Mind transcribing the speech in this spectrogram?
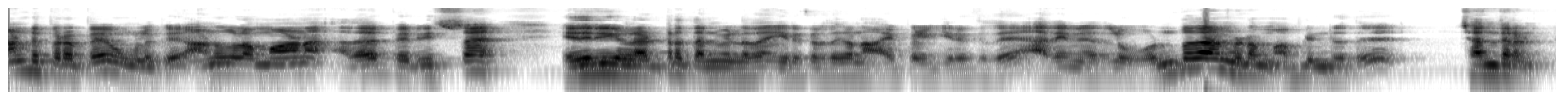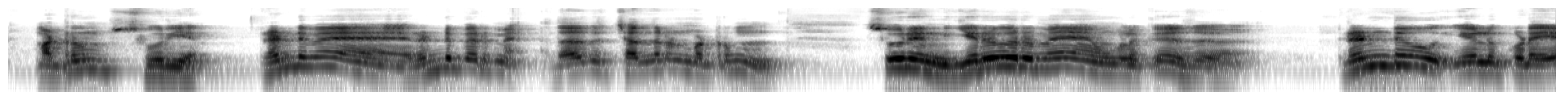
ஆண்டு பிறப்பே உங்களுக்கு அனுகூலமான அதாவது பெருசாக எதிரிகளற்ற தன்மையில் தான் இருக்கிறதுக்கான வாய்ப்புகள் இருக்குது. அதே நேரத்தில் ஒன்பதாம் இடம் அப்படின்றது சந்திரன் மற்றும் சூரியன். ரெண்டுமே ரெண்டு பேருமே அதாவது சந்திரன் மற்றும் சூரியன் இருவருமே உங்களுக்கு ரெண்டு ஏழுக்குடைய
